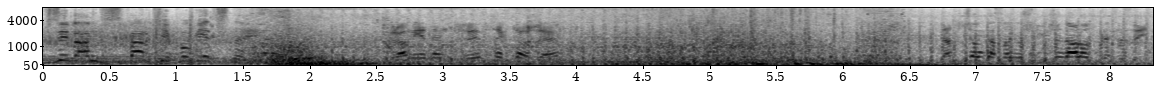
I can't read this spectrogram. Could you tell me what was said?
Wzywam wsparcie powietrzne. Grom 1-3 w sektorze. Nadciąga sojuszniczy nalot precyzyjny.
